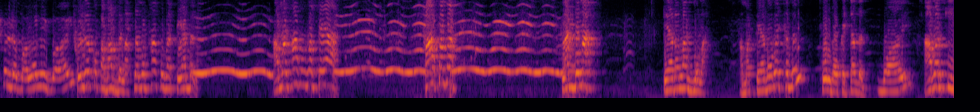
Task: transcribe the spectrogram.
শরীরটা ভালো নেই ভাই। শরীরের কথা দেন আপনি আমার পাঁচ হাজার টাকা দেন। আমার পাঁচ হাজার টাকা পাঁচ হাজার। লাগবে না। টেয়ারা লাগবে না। আমার টেয়ারা রেখে দেন ফোনটাও কেটে দেন। ভাই। আবার কি?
